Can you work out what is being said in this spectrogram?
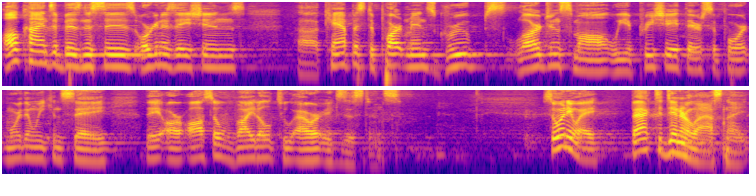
all kinds of businesses, organizations, uh, campus departments, groups, large and small. We appreciate their support more than we can say. They are also vital to our existence. So, anyway, back to dinner last night.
